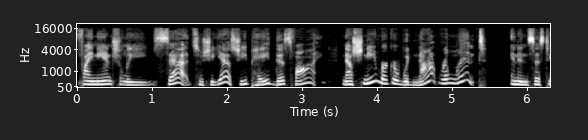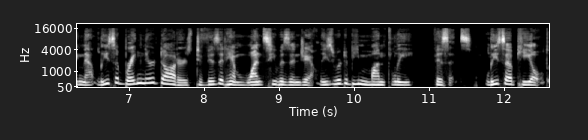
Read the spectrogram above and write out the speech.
financially set. So she, yes, she paid this fine. Now, Schneeberger would not relent in insisting that Lisa bring their daughters to visit him once he was in jail. These were to be monthly visits. Lisa appealed,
